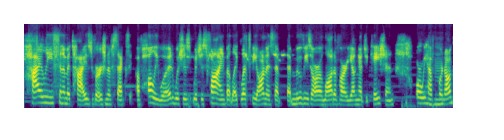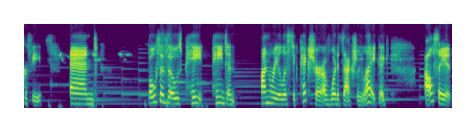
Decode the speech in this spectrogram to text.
highly cinematized version of sex of Hollywood, which is which is fine, but like let's be honest that, that movies are a lot of our young education, or we have mm-hmm. pornography and both of those paint paint an unrealistic picture of what it's actually like like i'll say it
